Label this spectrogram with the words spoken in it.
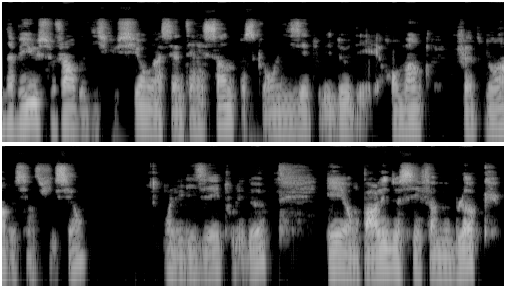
on avait eu ce genre de discussion assez intéressante parce qu'on lisait tous les deux des romans fleuve noirs de science-fiction. On les lisait tous les deux et on parlait de ces fameux blocs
